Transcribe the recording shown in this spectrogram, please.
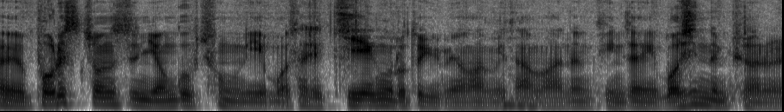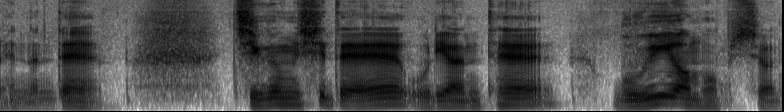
에, 보리스 존슨 영국 총리 뭐 사실 기행으로도 유명합니다만은 굉장히 멋있는 표현을 했는데 지금 시대에 우리한테 무위험 옵션,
